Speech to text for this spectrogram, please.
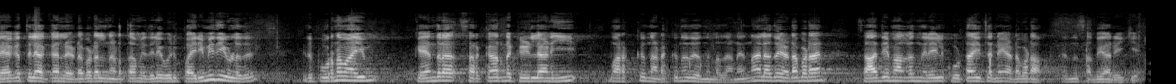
വേഗത്തിലാക്കാനുള്ള ഇടപെടൽ നടത്താം. ഇതിലെ ഒരു പരിമിതിയുള്ളത് ഇത് പൂർണമായും കേന്ദ്ര സർക്കാരിന്റെ കീഴിലാണ് ഈ വർക്ക് നടക്കുന്നത് എന്നുള്ളതാണ്. എന്നാൽ അത് ഇടപെടാൻ സാധ്യമാകുന്ന നിലയിൽ കൂട്ടായി തന്നെ ഇടപെടാം എന്ന് സഭയെ അറിയിക്കുക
